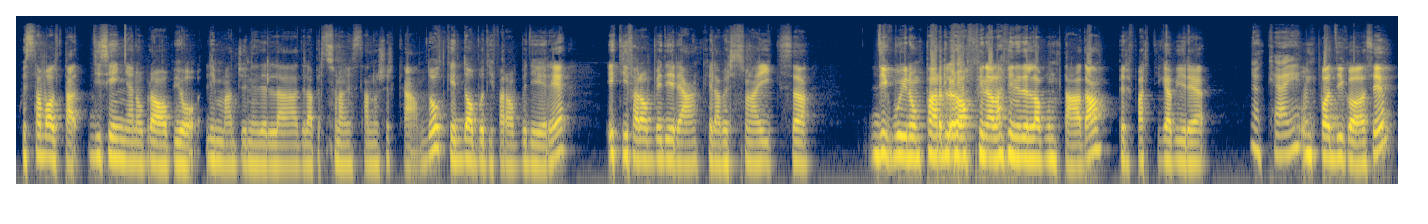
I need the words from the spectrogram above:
Questa volta disegnano proprio l'immagine della, della persona che stanno cercando, che dopo ti farò vedere e ti farò vedere anche la persona X di cui non parlerò fino alla fine della puntata per farti capire Ok. un po' di cose.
